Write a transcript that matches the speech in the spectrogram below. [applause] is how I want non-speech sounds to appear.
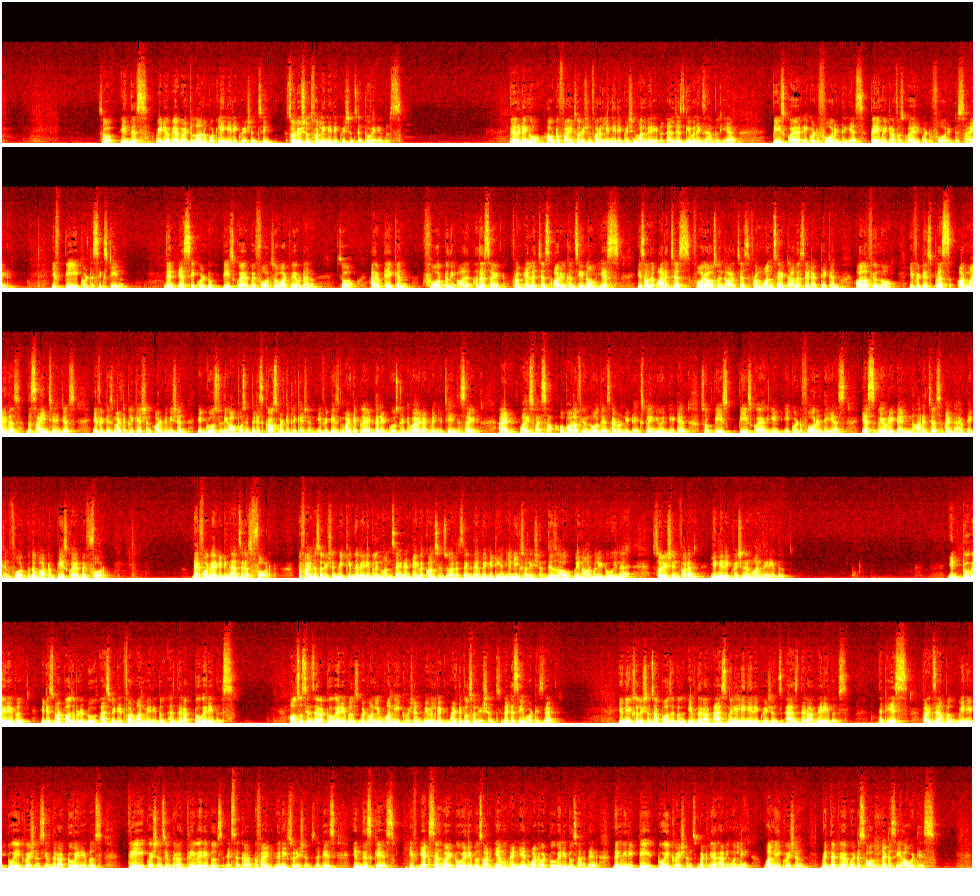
So, in this video we are going to learn about linear equations in solutions for linear equations in two variables. We already know how to find solution for a linear equation one variable. I will just give an example here. p square equal to 4 into s, perimeter of a square equal to 4 into side. If p equal to 16, then s equal to p square by 4. So, what we have done? So, I have taken 4 to the other side from LHS or you can see now s is on the RHS, 4 also in the RHS. From one side to other side I have taken. All of you know if it is plus or minus, the sign changes. If it is multiplication or division, it goes to the opposite that is cross multiplication. If it is multiplied, then it goes to divided when you change the side and vice versa. Hope all of you know this. I do not need to explain you in detail. So, p, p square in equal to 4 into s. Yes, we have retained in RHS and I have taken 4 to the bottom p square by 4. Therefore, we are getting the answer as 4. To find the solution, we keep the variable in one side and take the constants to the other side, thereby getting an unique solution. This is how we normally do in a solution for a linear equation in one variable. In two variable, it is not possible to do as we did for one variable as there are two variables. Also since there are two variables but only one equation, we will get multiple solutions. Let us see what is that. Unique solutions are possible if there are as many linear equations as there are variables. That is, for example, we need two equations if there are two variables, three equations if there are three variables etc. to find unique solutions. That is, in this case, if x and y two variables are m and n whatever two variables are there then we need t two equations but we are having only one equation with that we are going to solve let us see how it is.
